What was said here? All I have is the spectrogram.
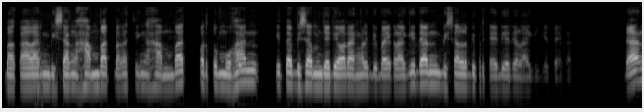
bakalan bisa ngehambat banget sih ngehambat pertumbuhan kita bisa menjadi orang yang lebih baik lagi dan bisa lebih percaya diri lagi gitu ya kan? Dan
